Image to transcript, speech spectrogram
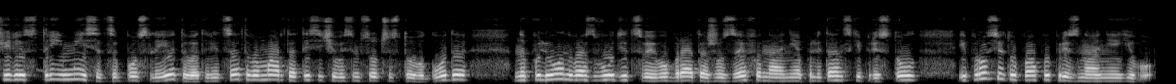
Через три месяца после этого, 30 марта 1806 года, Наполеон возводит своего брата Жозефа на неаполитанский престол и просит у папы признания его.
